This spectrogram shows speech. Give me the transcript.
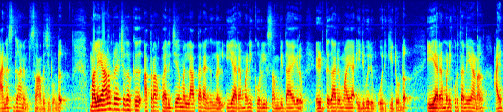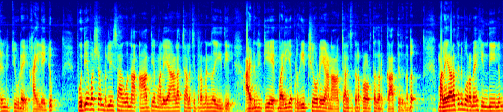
അനസ് ഖാനും സാധിച്ചിട്ടുണ്ട്. മലയാളം പ്രേക്ഷകർക്ക് അത്ര പരിചയമല്ലാത്ത രംഗങ്ങൾ ഈ അരമണിക്കൂറിൽ സംവിധായകരും എഴുത്തുകാരുമായ ഇരുവരും ഒരുക്കിയിട്ടുണ്ട്. ഈ അരമണിക്കൂർ തന്നെയാണ് ഐഡന്റിറ്റിയുടെ ഹൈലൈറ്റും. പുതിയ വർഷം റിലീസാകുന്ന ആദ്യ മലയാള ചലച്ചിത്രമെന്ന രീതിയിൽ ഐഡന്റിറ്റിയെ വലിയ പ്രതീക്ഷയോടെയാണ് ചലച്ചിത്ര പ്രവർത്തകർ കാത്തിരുന്നത്. മലയാളത്തിന് പുറമെ ഹിന്ദിയിലും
